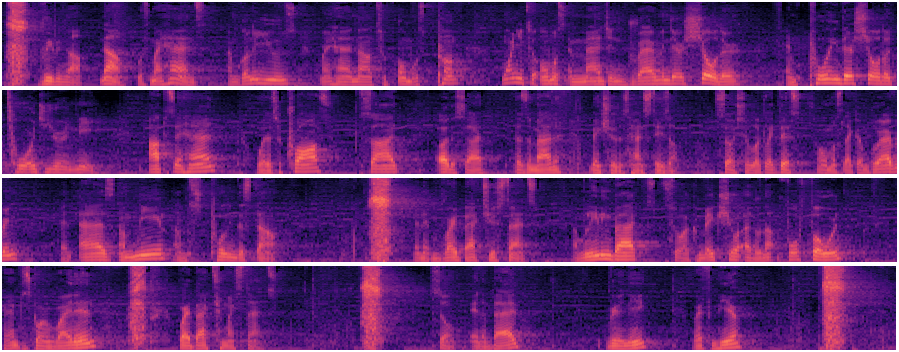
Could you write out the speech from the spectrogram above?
Breathing out. Now, with my hands, I'm going to use my hand now to almost pump. Want you to almost imagine grabbing their shoulder and pulling their shoulder towards your knee. Opposite hand, whether it's across, side, other side, doesn't matter. Make sure this hand stays up. So it should look like this. almost like I'm grabbing, and as I'm kneeing, I'm pulling this down. And then right back to your stance. I'm leaning back so I can make sure I do not fall forward. Okay, I'm just going right in, right back to my stance. So in a bag, rear knee, right from here.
